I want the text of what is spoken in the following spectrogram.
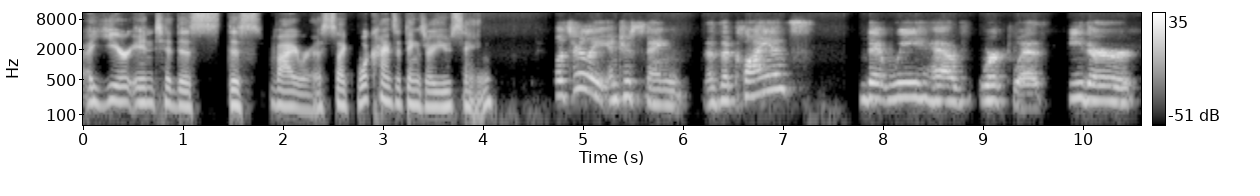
a year into this this virus. Like, what kinds of things are you seeing? Well, it's really interesting. The clients that we have worked with either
